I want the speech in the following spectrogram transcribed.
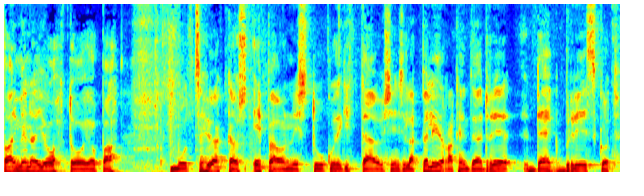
tai mennä johtoon jopa, mutta se hyökkäys epäonnistuu kuitenkin täysin, sillä pelirakentaja Dag Briscott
